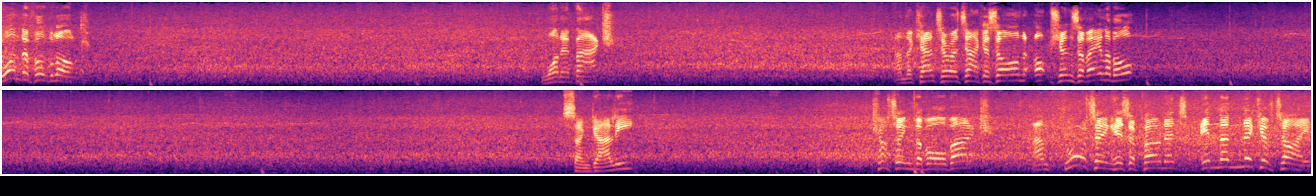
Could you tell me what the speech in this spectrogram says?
Wonderful block. Won it back. And the counter-attack is on. Options available. Sangalli. Cutting the ball back and thwarting his opponent in the nick of time.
